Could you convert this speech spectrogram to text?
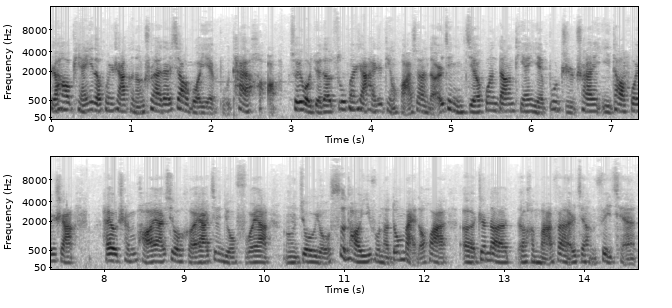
然后便宜的婚纱可能出来的效果也不太好，所以我觉得租婚纱还是挺划算的。而且你结婚当天也不只穿一套婚纱。还有晨袍呀、绣荷呀、敬酒服呀，嗯，就有四套衣服呢。都买的话，呃，真的呃很麻烦，而且很费钱。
